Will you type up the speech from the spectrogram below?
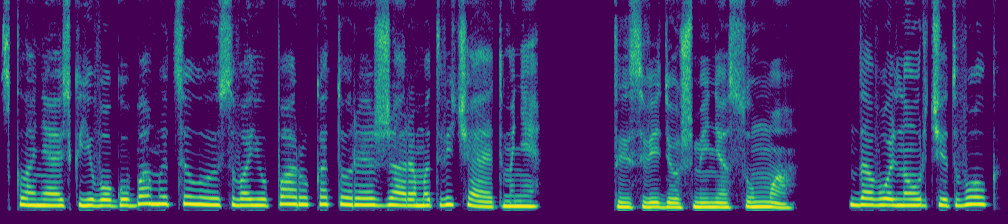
Склоняюсь к его губам и целую свою пару, которая с жаром отвечает мне. «Ты сведешь меня с ума», — довольно урчит волк,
